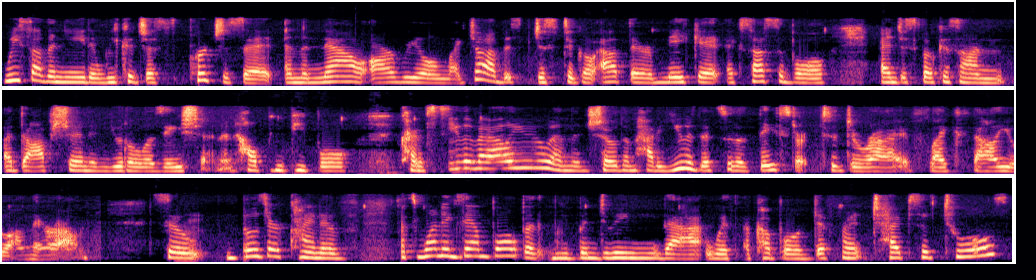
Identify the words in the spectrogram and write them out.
We saw the need and we could just purchase it. And then now our real like job is just to go out there, make it accessible and just focus on adoption and utilization and helping people kind of see the value and then show them how to use it so that they start to derive like value on their own. So those are kind of that's one example, but we've been doing that with a couple of different types of tools.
